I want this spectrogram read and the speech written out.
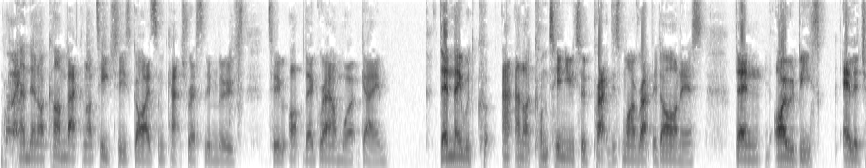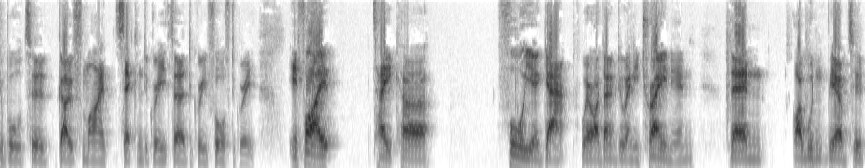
right. and then I come back and I teach these guys some catch wrestling moves to up their groundwork game, then they would, and I continue to practice my Rapid Arnis, then I would be eligible to go for my second degree, third degree, fourth degree. If I take a four year gap where I don't do any training, then I wouldn't be able to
